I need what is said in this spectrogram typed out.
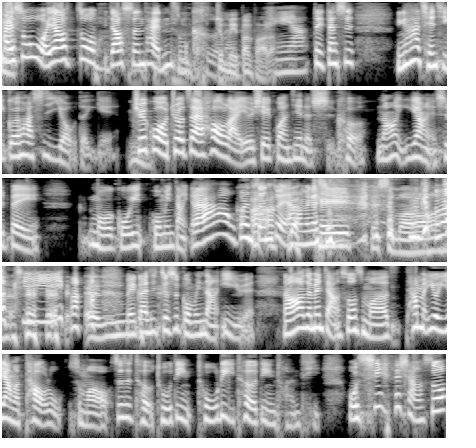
还说我要做比较生态，那怎么可能？就没办法了。对呀、啊，对，但是你看他前期规划是有的耶，结果就在后来有一些关键的时刻，然后一样也是被。某个国国民党啊，我不能针对啊，啊没关系。什么？你干嘛踢？没关系，就是国民党议员。然后那边讲说什么，他们又一样的套路，什么这是特图定图利特定团体。我心里想说，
